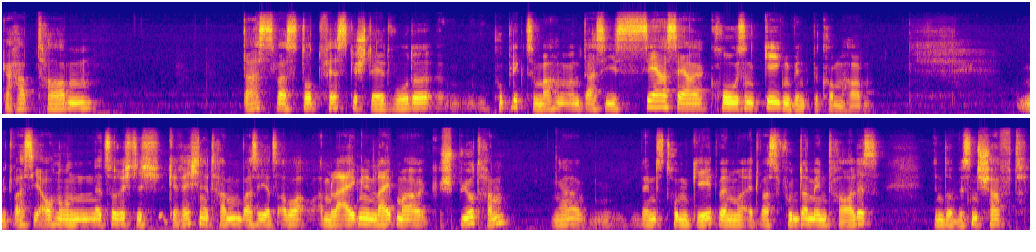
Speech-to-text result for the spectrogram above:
gehabt haben, das, was dort festgestellt wurde, publik zu machen und dass sie sehr, sehr großen Gegenwind bekommen haben. Mit was sie auch noch nicht so richtig gerechnet haben, was sie jetzt aber am eigenen Leib mal gespürt haben. Ja, wenn es darum geht, wenn man etwas Fundamentales in der Wissenschaft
